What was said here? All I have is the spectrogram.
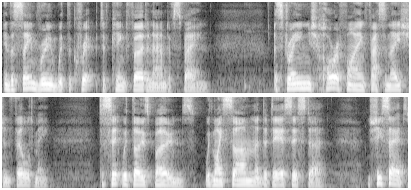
in the same room with the crypt of King Ferdinand of Spain. A strange, horrifying fascination filled me. To sit with those bones, with my son and a dear sister, she said,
